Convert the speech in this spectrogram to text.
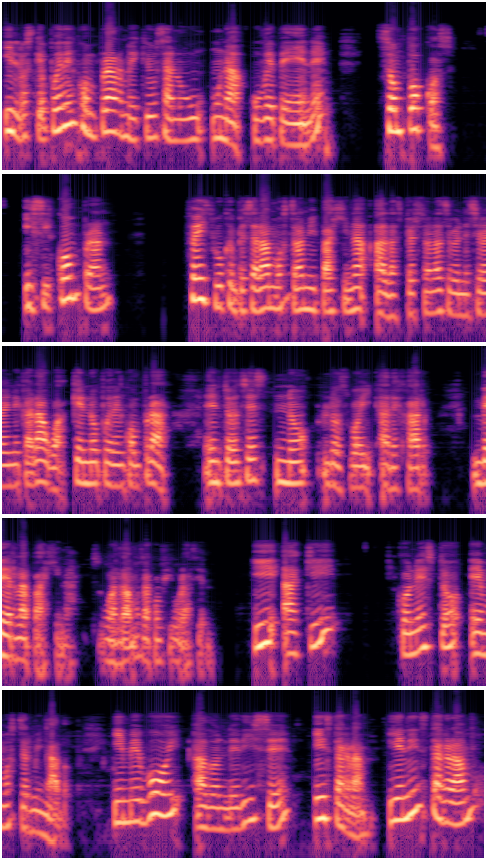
Y los que pueden comprarme que usan una VPN son pocos. Y si compran, Facebook empezará a mostrar mi página a las personas de Venezuela y Nicaragua que no pueden comprar entonces no los voy a dejar ver la página. Guardamos la configuración. Y aquí, con esto hemos terminado. Y me voy a donde dice Instagram. Y en Instagram,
